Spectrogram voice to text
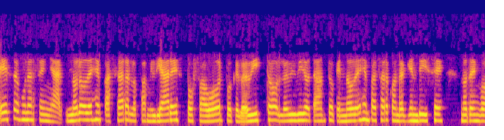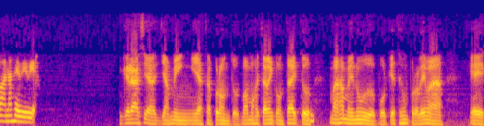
eso es una señal. No lo dejen pasar a los familiares, por favor, porque lo he visto, lo he vivido tanto, que no dejen pasar cuando alguien dice no tengo ganas de vivir. Gracias, Yasmin, y hasta pronto. Vamos a estar en contacto más a menudo, porque este es un problema que,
